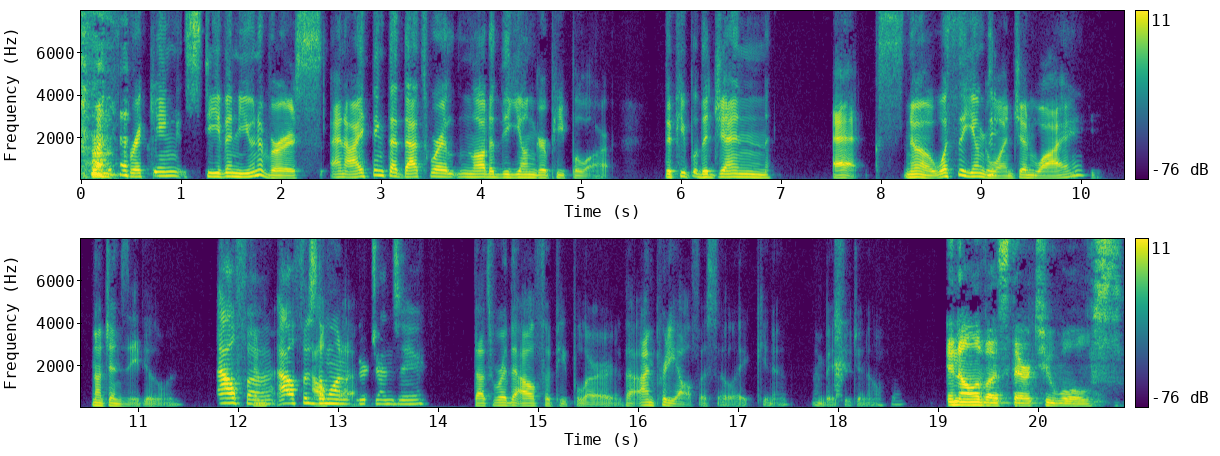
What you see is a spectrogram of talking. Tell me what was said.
from freaking Steven Universe, and I think that that's where a lot of the younger people are. The people, the Gen X. No, what's the younger The- one? Gen Y, not Gen Z. The other one. Alpha. Alpha's the one Alpha. under Gen Z. That's where the alpha people are. That I'm pretty alpha, so like you know, I'm basically Gen Alpha. In all of us, there are two wolves.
